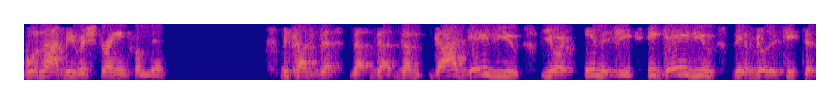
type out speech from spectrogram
will not be restrained from them because the, the, the, the, God gave you your imagery. He gave you the ability to,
